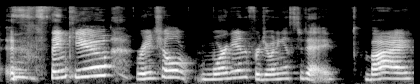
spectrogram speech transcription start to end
thank you, Rachel Morgan, for joining us today. Bye.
